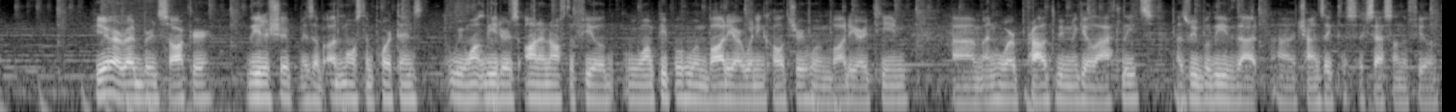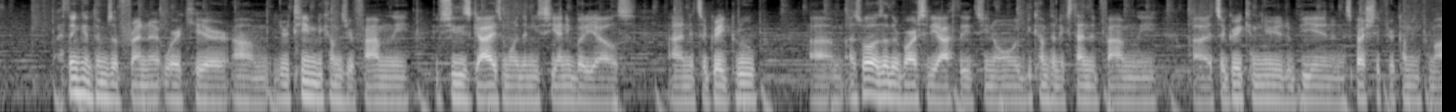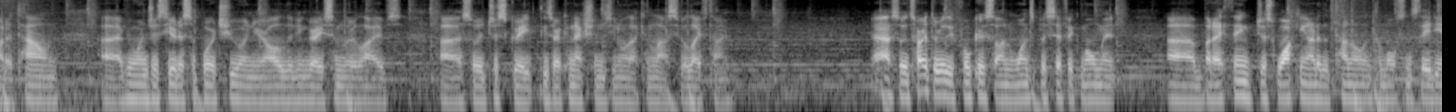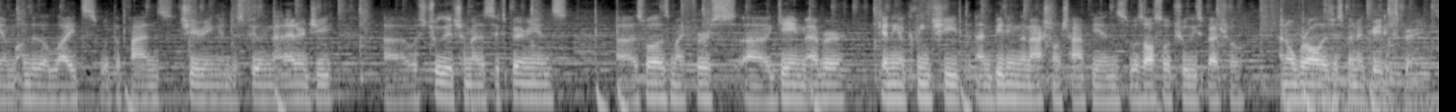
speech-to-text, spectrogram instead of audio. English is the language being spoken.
Here at Redbird Soccer, leadership is of utmost importance. We want leaders on and off the field. We want people who embody our winning culture, who embody our team, um, and who are proud to be McGill athletes, as we believe that uh, translates to success on the field. I think in terms of friend network here, um, your team becomes your family. You see these guys more than you see anybody else and it's a great group. Um, as well as other varsity athletes, you know, it becomes an extended family. Uh, it's a great community to be in, and especially if you're coming from out of town. Uh, everyone's just here to support you, and you're all living very similar lives. Uh, so it's just great. These are connections, you know, that can last you a lifetime. Yeah, so it's hard to really focus on one specific moment, uh, but I think just walking out of the tunnel into Molson Stadium under the lights with the fans cheering and just feeling that energy uh, was truly a tremendous experience as well as my first uh, game ever, getting a clean sheet and beating the national champions was also truly special. And overall, it's just been a great experience.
